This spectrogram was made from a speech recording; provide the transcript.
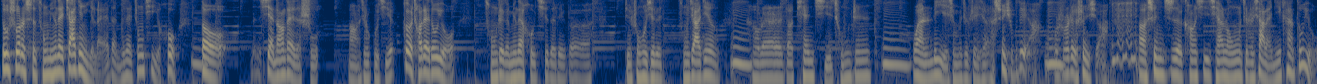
都说的是从明代嘉靖以来的，明代中期以后嗯到现当代的书，啊，就是古籍，各个朝代都有。从这个明代后期的这个，比如中后期的，从嘉靖，嗯。后边到天启、崇祯、嗯。万历什么就这些，顺序不对啊，嗯。不是说这个顺序啊，啊，顺治、康熙、乾隆就是下来，你一看都有，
